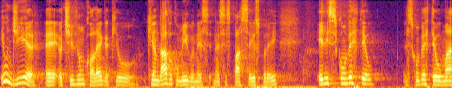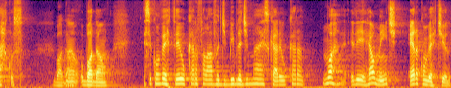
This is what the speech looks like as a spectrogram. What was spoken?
E um dia é, eu tive um colega que, eu, que andava comigo nesse, nesses passeios por aí, ele se converteu. Ele se converteu, o Marcos, Bodão. né, o Bodão. Ele se converteu, o cara falava de Bíblia demais, cara. E o cara, ele realmente era convertido.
